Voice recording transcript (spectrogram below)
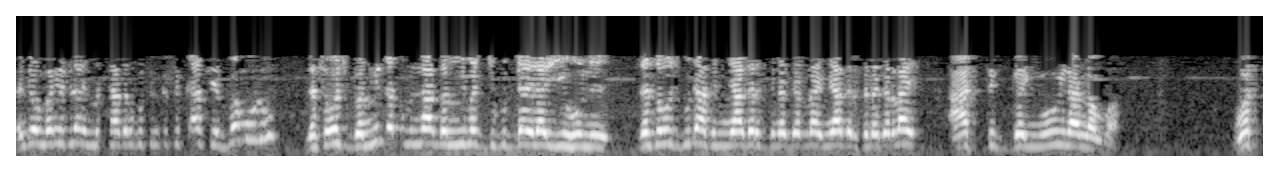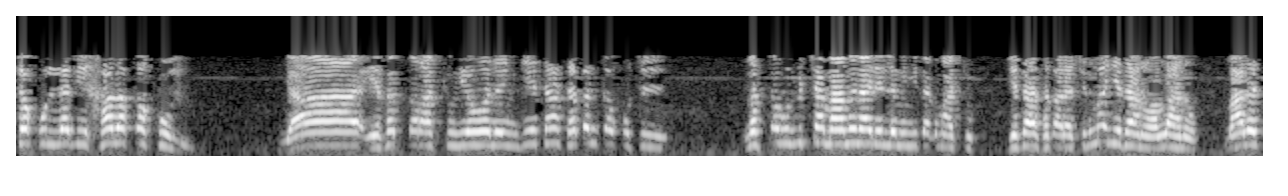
እንደው መሬት ላይ የምታደርጉት እንቅስቃሴ በሙሉ ለሰዎች በሚጠቅምና በሚበጅ ጉዳይ ላይ ይሁን ለሰዎች ጉዳት የሚያደርግ ነገር ላይ የሚያደርስ ነገር ላይ አትገኙ ይላል አላህ ወተቁ الذي خلقكم ያ የፈጠራችሁ የሆነን ጌታ ተጠንቀቁት መፍጠሩን ብቻ ማመን አይደለም የሚጠቅማችሁ ጌታ ፈጣሪያችንማ ጌታ ነው አላህ ነው ማለት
